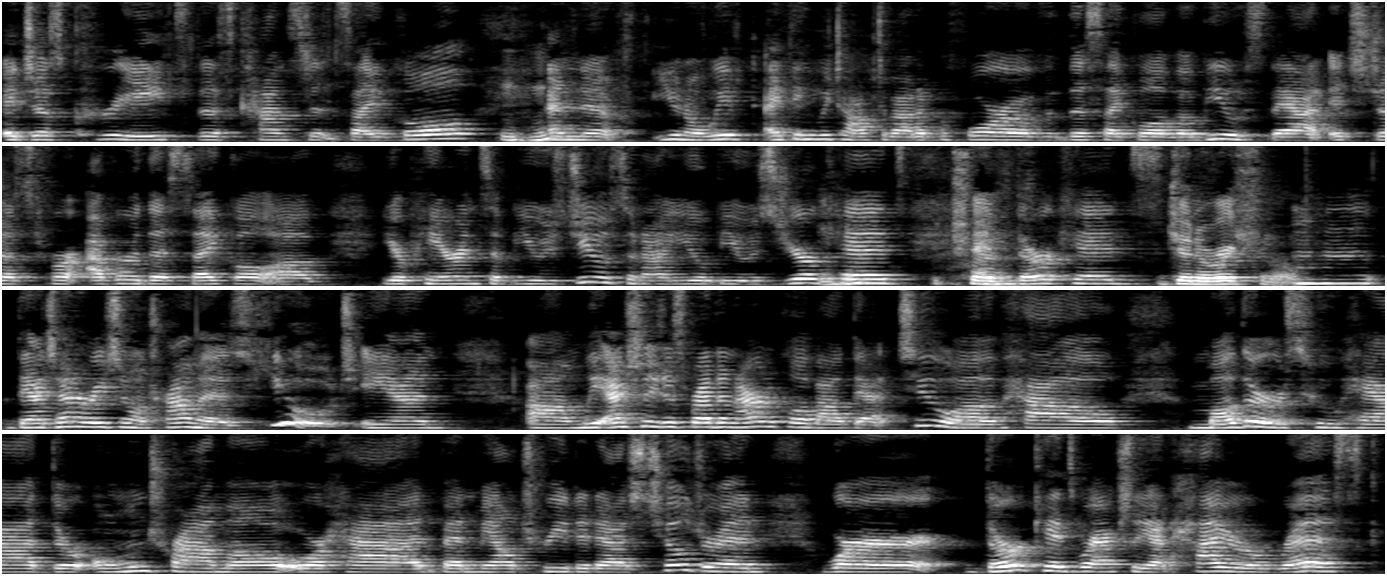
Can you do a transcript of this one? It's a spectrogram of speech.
it just creates this constant cycle. Mhm. And if, you know, we've I think we talked about it before of the cycle of abuse that it's just forever this cycle of your parents abused you, so now you abused your Mhm. kids Trans- and their kids. generational hmm That generational trauma is huge. And um, we actually just read an article about that too of how mothers who had their own trauma or had been maltreated as children where their kids were actually at higher risk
